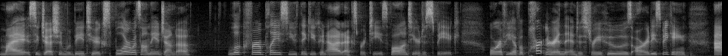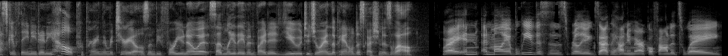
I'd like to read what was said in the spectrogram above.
my suggestion would be to explore what's on the agenda. Look for a place you think you can add expertise, volunteer to speak. Or if you have a partner in the industry who's already speaking, ask if they need any help preparing their materials. And before you know it, suddenly they've invited you to join the panel discussion as well. Right. And and Molly, I believe this is really exactly how Numeracle found its way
